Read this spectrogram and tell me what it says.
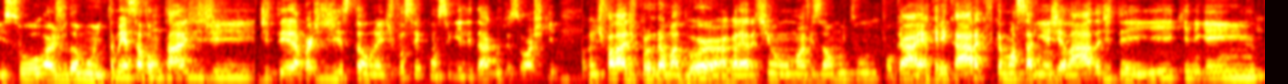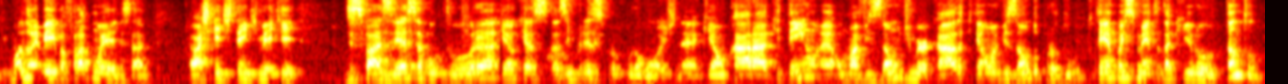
Isso ajuda muito. Também essa vontade de, de ter a parte de gestão, né? De você conseguir lidar com o pessoal. Acho que quando a gente falar de programador, a galera tinha uma visão muito. Ah, é aquele cara que fica numa salinha gelada de TI que ninguém manda um e-mail para falar com ele, sabe? Eu acho que a gente tem que meio que desfazer essa cultura, que é o que as, as, empresas procuram hoje, né? Que é um cara que tem é, uma visão de mercado, que tem uma visão do produto, tenha conhecimento daquilo, tanto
